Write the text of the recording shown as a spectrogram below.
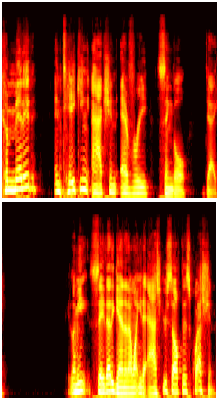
committed and taking action every single day? Let me say that again, and I want you to ask yourself this question.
